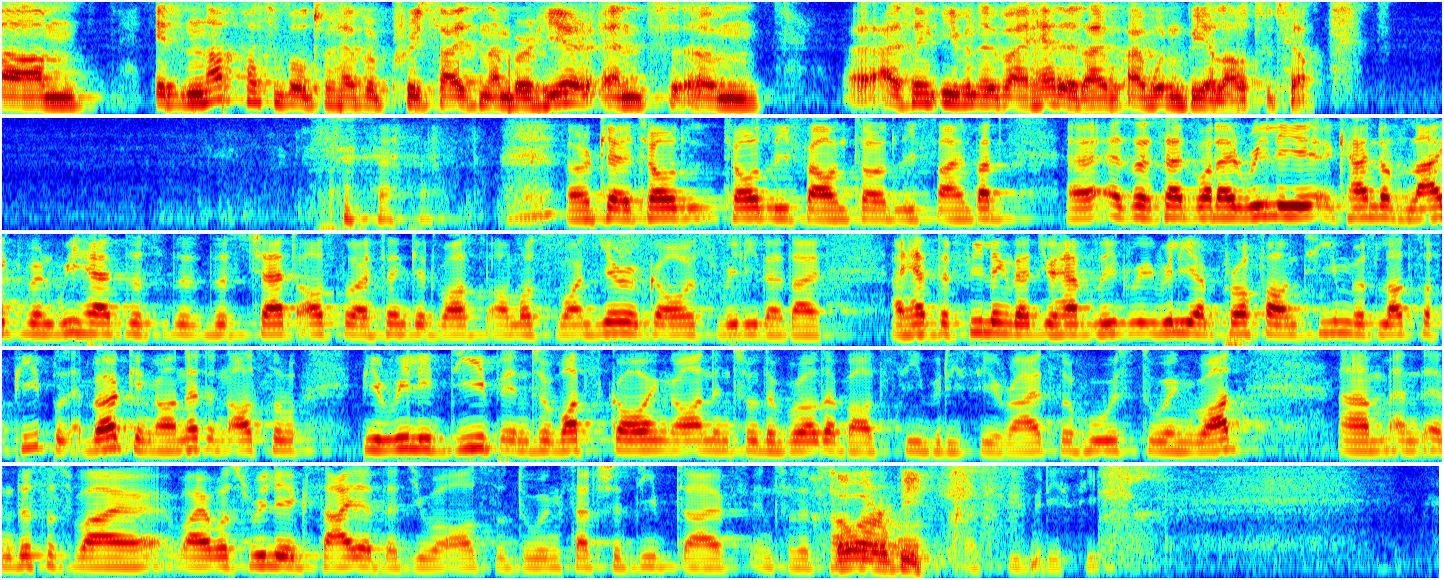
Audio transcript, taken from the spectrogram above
um, it's not possible to have a precise number here, and um, I think even if I had it, I, I wouldn't be allowed to tell. okay, totally, totally found, totally fine. But uh, as I said, what I really kind of liked when we had this, this this chat, also I think it was almost one year ago, is really that I I had the feeling that you have really a profound team with lots of people working on it, and also be really deep into what's going on into the world about CBDC, right? So who is doing what. Um, and, and this is why, why I was really excited that you were also doing such a deep dive into the topic so of CBDC.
